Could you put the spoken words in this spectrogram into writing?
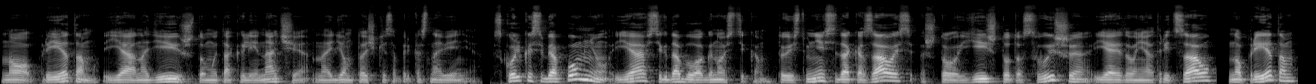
но при этом я надеюсь, что мы так или иначе найдем точки соприкосновения. Сколько себя помню, я всегда был агностиком. То есть мне всегда казалось, что есть что-то свыше, я этого не отрицал, но при этом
